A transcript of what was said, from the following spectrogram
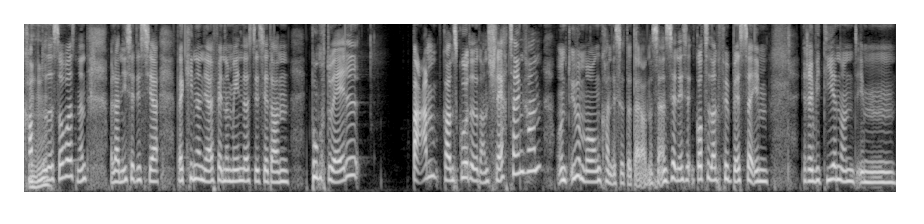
gehabt Mhm. oder sowas? Nicht? Weil dann ist ja das ja bei Kindern ja ein Phänomen, dass das ja dann punktuell bam, ganz gut oder ganz schlecht sein kann und übermorgen kann es ja total anders sein. Also sie sind Gott sei Dank viel besser im Revidieren und im,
